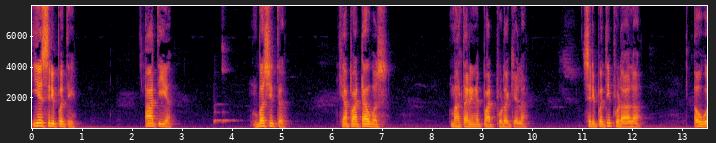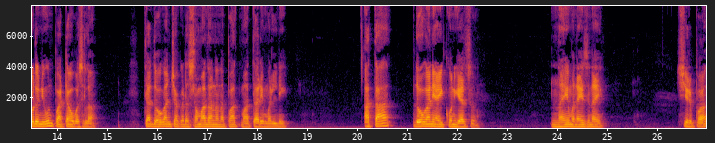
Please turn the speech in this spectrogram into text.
ये श्रीपती. आत ये. बस इथं. ह्या पाटाव बस. म्हातारीने पाठपुडं केला. श्रीपती पुढं आला. अवघडून येऊन पाटाव बसला. त्या दोघांच्याकडं समाधानानं पाहत म्हातारी म्हणली आता दोघांनी ऐकून घ्यायचं. नाही म्हणायचं नाही. शिरपा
